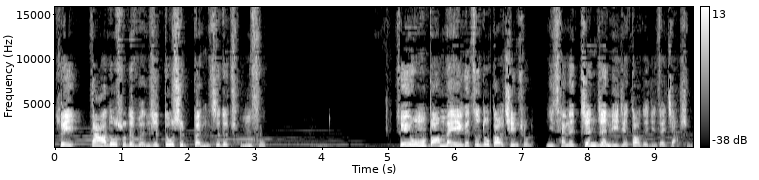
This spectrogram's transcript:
所以，大多数的文字都是本质的重复。所以我们把每一个字都搞清楚了，你才能真正理解《道德经》在讲什么。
